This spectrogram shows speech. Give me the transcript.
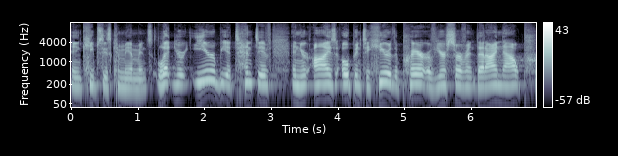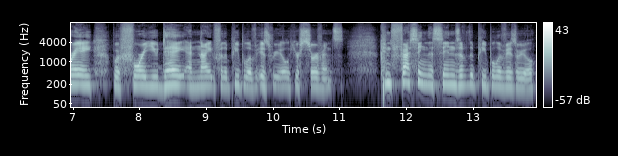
and keeps his commandments, let your ear be attentive and your eyes open to hear the prayer of your servant that I now pray before you day and night for the people of Israel, your servants, confessing the sins of the people of Israel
